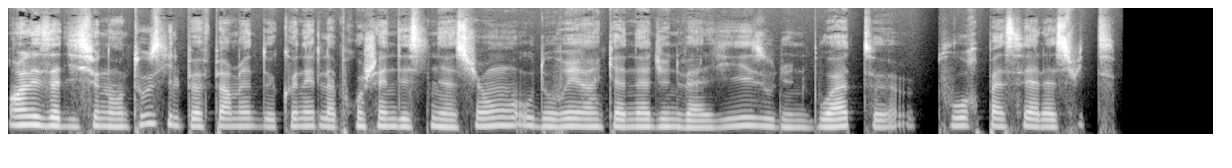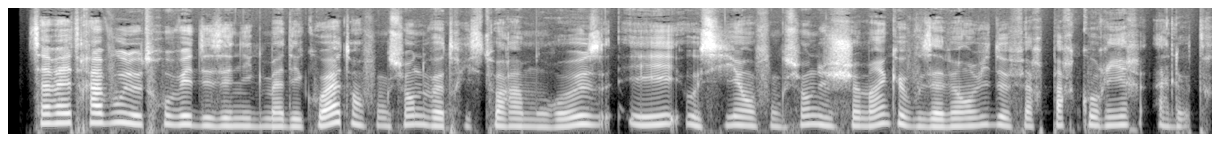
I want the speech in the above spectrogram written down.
En les additionnant tous, ils peuvent permettre de connaître la prochaine destination ou d'ouvrir un canard d'une valise ou d'une boîte pour passer à la suite. Ça va être à vous de trouver des énigmes adéquates en fonction de votre histoire amoureuse et aussi en fonction du chemin que vous avez envie de faire parcourir à l'autre.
